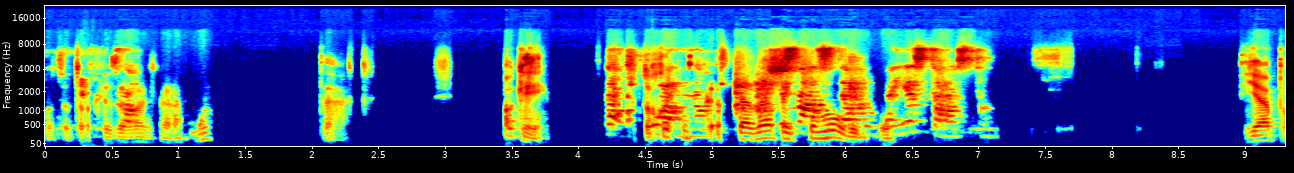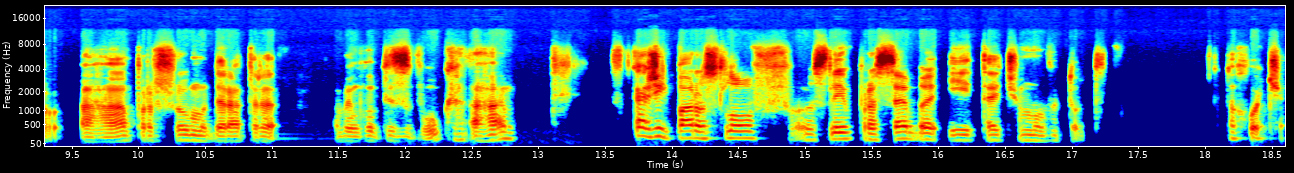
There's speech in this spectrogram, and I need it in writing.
Бо це трохи заважає. Так. Окей. Хто хоче сказати, чому ви. Я ага, прошу модератора вимкнути звук. Ага. Скажіть пару слов, слів про себе і те, чому ви тут. Хто хоче.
